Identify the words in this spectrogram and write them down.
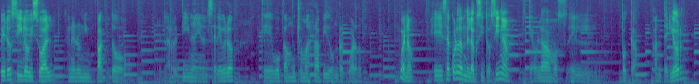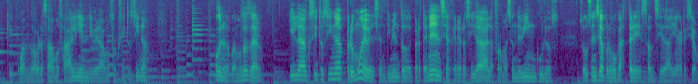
Pero sí lo visual genera un impacto en la retina y en el cerebro que evoca mucho más rápido un recuerdo. Bueno, eh, ¿Se acuerdan de la oxitocina? Que hablábamos el podcast anterior, que cuando abrazábamos a alguien liberábamos oxitocina. Hoy no lo podemos hacer. Y la oxitocina promueve el sentimiento de pertenencia, generosidad, la formación de vínculos. Su ausencia provoca estrés, ansiedad y agresión.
